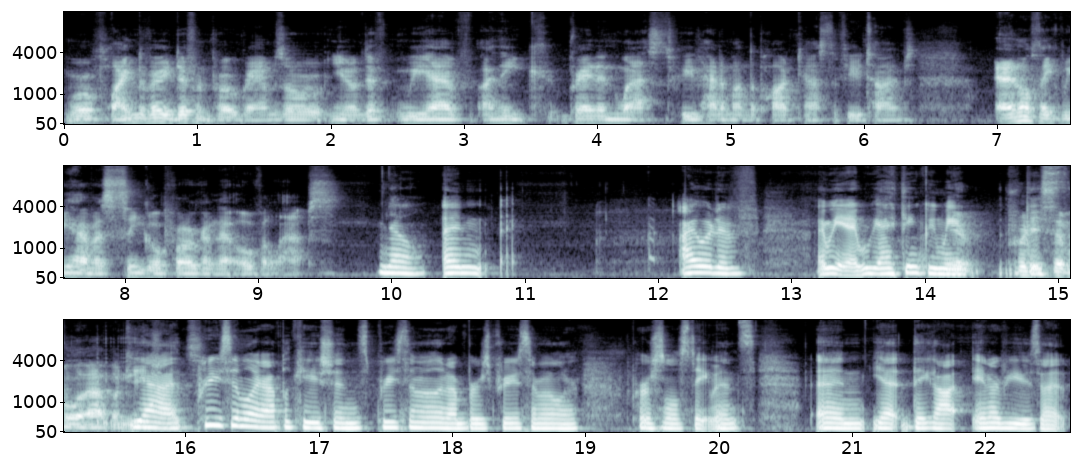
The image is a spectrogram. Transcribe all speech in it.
were applying to very different programs. Or you know, diff- we have I think Brandon West. We've had him on the podcast a few times. And I don't think we have a single program that overlaps. No, and I would have. I mean, we I think we made pretty this- similar applications. Yeah, pretty similar applications, pretty similar numbers, pretty similar personal statements, and yet they got interviews at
